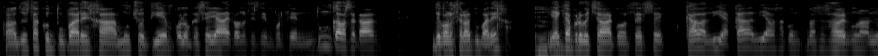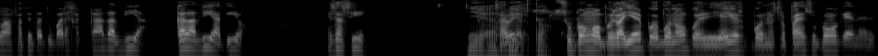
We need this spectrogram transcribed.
cuando tú estás con tu pareja mucho tiempo, lo que sea, ya la conoces 100%. Nunca vas a acabar de conocer a tu pareja. Y hay que aprovechar a conocerse cada día. Cada día vas a, vas a saber una nueva faceta de tu pareja. Cada día. Cada día, tío. Es así, Yeah, ¿sabes? cierto. Supongo, pues ayer, pues bueno, pues y ellos, pues nuestros padres, supongo que en el.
